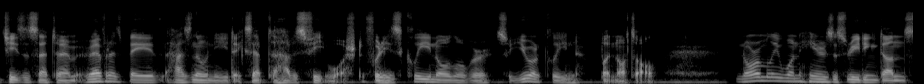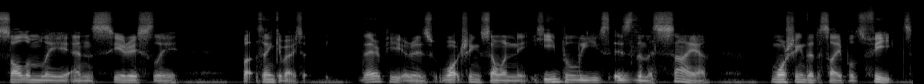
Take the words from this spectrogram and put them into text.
Jesus said to him, Whoever has bathed has no need except to have his feet washed, for he is clean all over, so you are clean, but not all. Normally, one hears this reading done solemnly and seriously, but think about it. There, Peter is watching someone he believes is the Messiah washing the disciples' feet,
